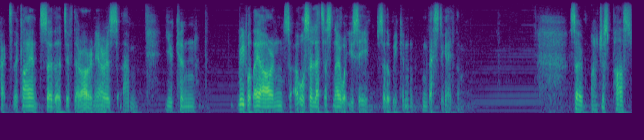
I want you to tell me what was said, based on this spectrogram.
back to the client so that if there are any errors, um, you can read what they are and also let us know what you see so that we can investigate them. So I'll just pass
